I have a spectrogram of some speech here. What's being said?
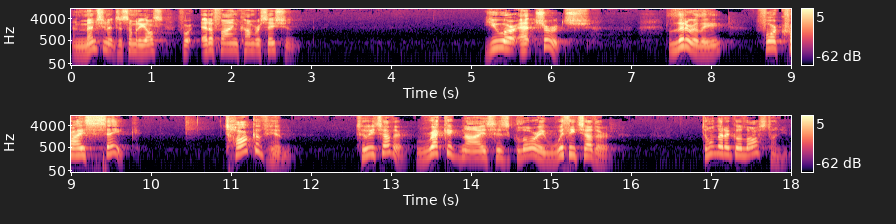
and mention it to somebody else for edifying conversation. You are at church, literally, for Christ's sake. Talk of Him to each other, recognize His glory with each other. Don't let it go lost on you.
